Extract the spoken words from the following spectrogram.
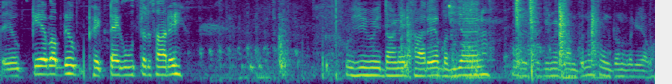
ਤੇ ਓਕੇ ਆ ਬਾਬੇ ਫਿੱਟ ਹੈ ਕਬੂਤਰ ਸਾਰੇ। ਖੁਸ਼ੀ ਹੋਈ ਦਾਣੇ ਖਾ ਰਹੇ ਆ, ਵਧੀਆ ਐਨ। ਉਹ ਦੇਖੋ ਕਿਵੇਂ ਕੰਦ ਨੂੰ ਚੁੰਡਣ ਲੱਗਿਆ ਵਾ।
